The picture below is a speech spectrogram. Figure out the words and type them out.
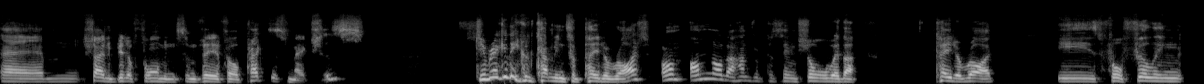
um, shown a bit of form in some VFL practice matches. Do you reckon he could come in for Peter Wright? I'm, I'm not 100% sure whether Peter Wright is fulfilling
